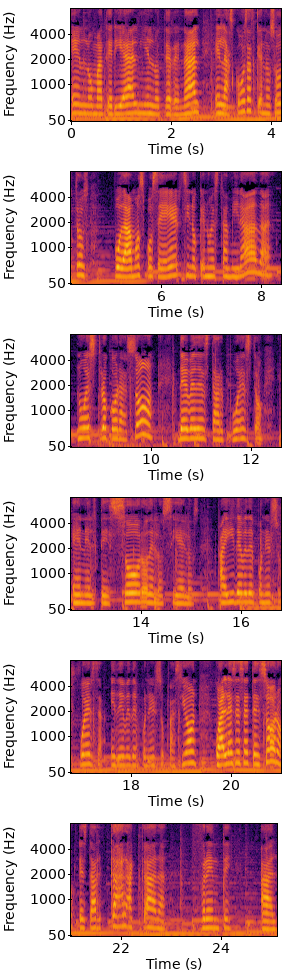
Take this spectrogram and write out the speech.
en lo material ni en lo terrenal, en las cosas que nosotros podamos poseer, sino que nuestra mirada, nuestro corazón debe de estar puesto en el tesoro de los cielos. Ahí debe de poner su fuerza y debe de poner su pasión. ¿Cuál es ese tesoro? Estar cara a cara frente al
